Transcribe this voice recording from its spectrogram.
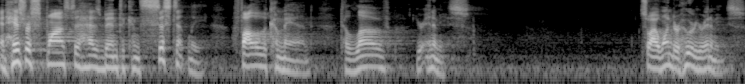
and his response to has been to consistently follow the command to love your enemies. So I wonder who are your enemies?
